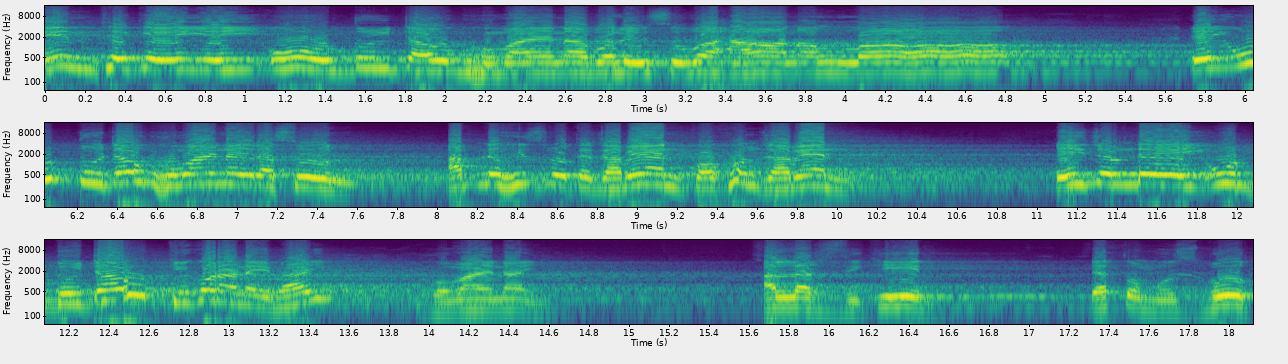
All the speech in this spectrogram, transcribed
দিন থেকে এই উট দুইটাও ঘুমায় না বলি সুবাহান এই উট দুইটাও ঘুমায় নাই, রাসূল। আপনি হিজরতে যাবেন, কখন যাবেন? এই জন্যে এই উট দুইটাও কি করা নাই ভাই? ঘুমায় নাই। আল্লাহর জিকির এত মজবুত।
